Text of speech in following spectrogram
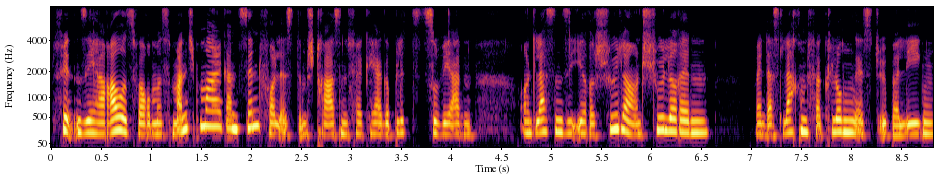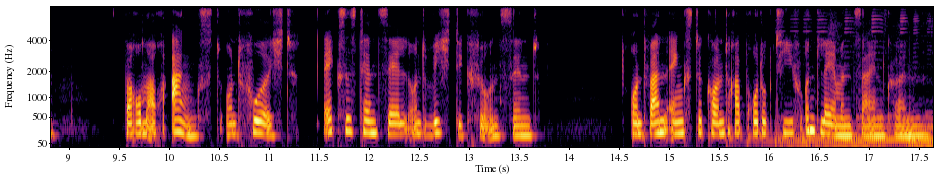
Finden Sie heraus, warum es manchmal ganz sinnvoll ist, im Straßenverkehr geblitzt zu werden, und lassen Sie Ihre Schüler und Schülerinnen, wenn das Lachen verklungen ist, überlegen, warum auch Angst und Furcht existenziell und wichtig für uns sind und wann Ängste kontraproduktiv und lähmend sein können.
